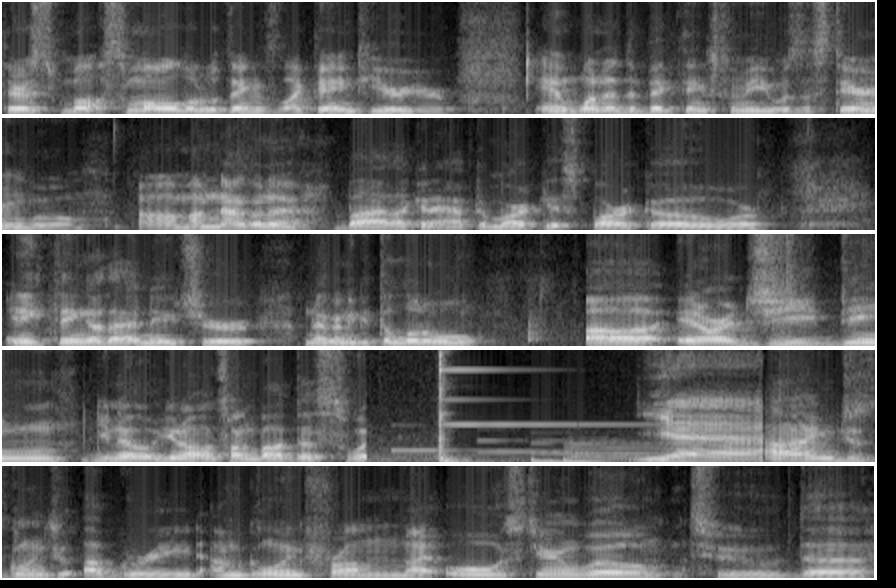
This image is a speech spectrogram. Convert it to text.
There's small, small little things like the interior. And one of the big things for me was the steering wheel. Um, I'm not gonna buy like an aftermarket Sparco or anything of that nature. I'm not gonna get the little uh, NRG ding, you know, you know what I'm talking about, the switch. Yeah. I'm just going to upgrade. I'm going from my old steering wheel to the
